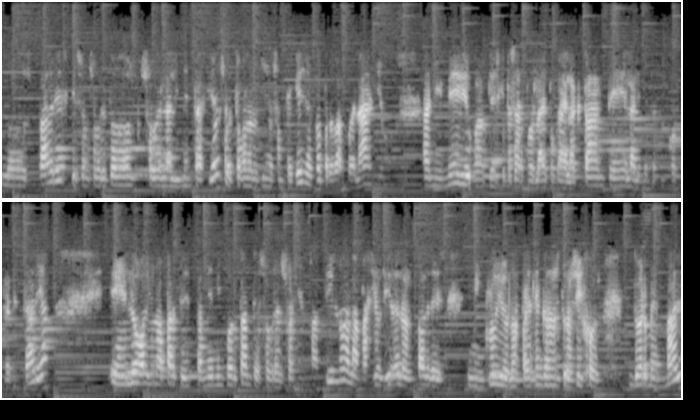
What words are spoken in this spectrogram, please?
los padres, que son sobre todo sobre la alimentación, sobre todo cuando los niños son pequeños, ¿no? por debajo del año, año y medio, cuando tienes que pasar por la época de lactante, la alimentación complementaria. Eh, luego hay una parte también importante sobre el sueño infantil, ¿no? A la mayoría de los padres, y me incluyo, nos parecen que nuestros hijos duermen mal,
